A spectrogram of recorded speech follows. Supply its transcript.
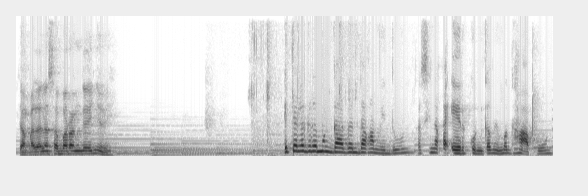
Diyan ka na lang sa barangay nyo eh. Eh, talaga namang gaganda kami dun. Kasi naka-aircon kami maghapon.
